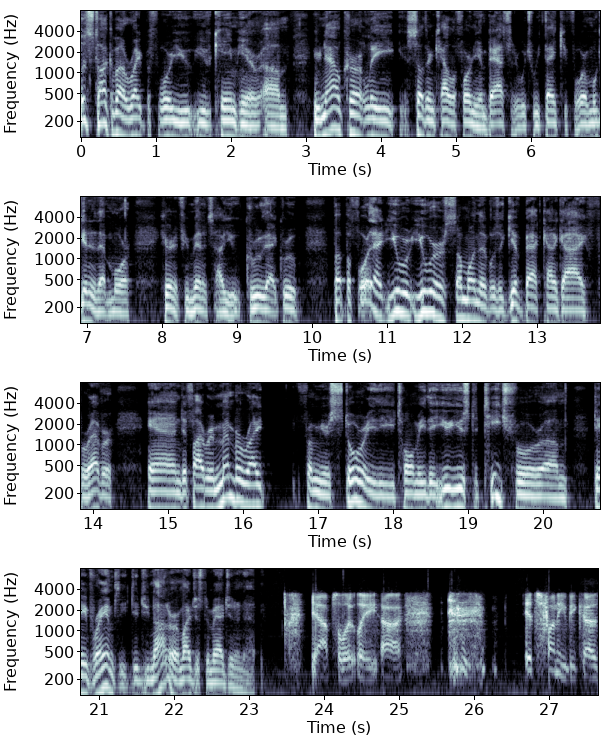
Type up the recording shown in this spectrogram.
Let's talk about right before you, you came here. Um, you're now currently Southern California ambassador, which we thank you for, and we'll get into that more here in a few minutes. How you grew that group, but before that, you were you were someone that was a give back kind of guy forever. And if I remember right from your story that you told me that you used to teach for um, Dave Ramsey, did you not, or am I just imagining that? Yeah, absolutely. Uh, it's funny because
